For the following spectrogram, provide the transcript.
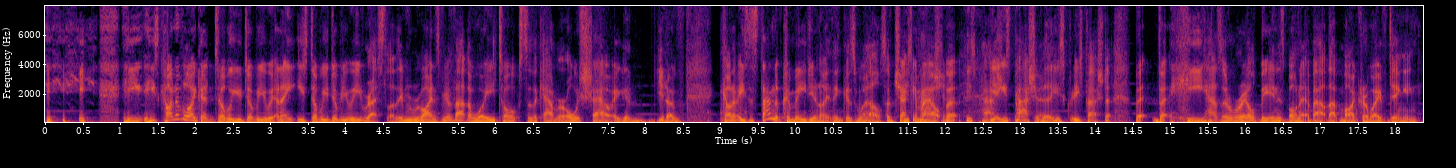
he, he he's kind of like a WWE an eighties WWE wrestler. It reminds me of that the way he talks to the camera, always shouting and you know, kind of. He's a stand up comedian, I think, as well. So check he's him passionate. out. But he's passionate. Yeah, he's passionate. Yeah. He's he's passionate. But but he has a real bee in his bonnet about that microwave dinging.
